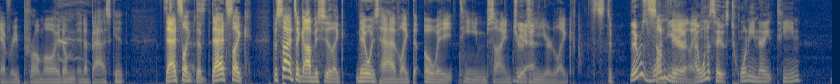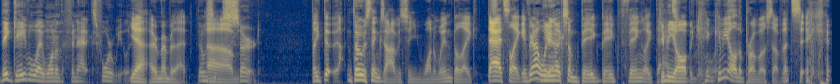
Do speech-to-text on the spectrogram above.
every promo item in a basket. That's like the that's like besides like obviously like they always have like the 08 team signed Yeah. jersey or like st- There was one year, like- I want to say it was 2019. They gave away one of the Phanatic's four wheelers. yeah, I remember that. that was Um, absurd. Like those things obviously you want to win but like that's like if you're not winning Yeah. like some big big thing like that Give me all the give me all the promo stuff that's sick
